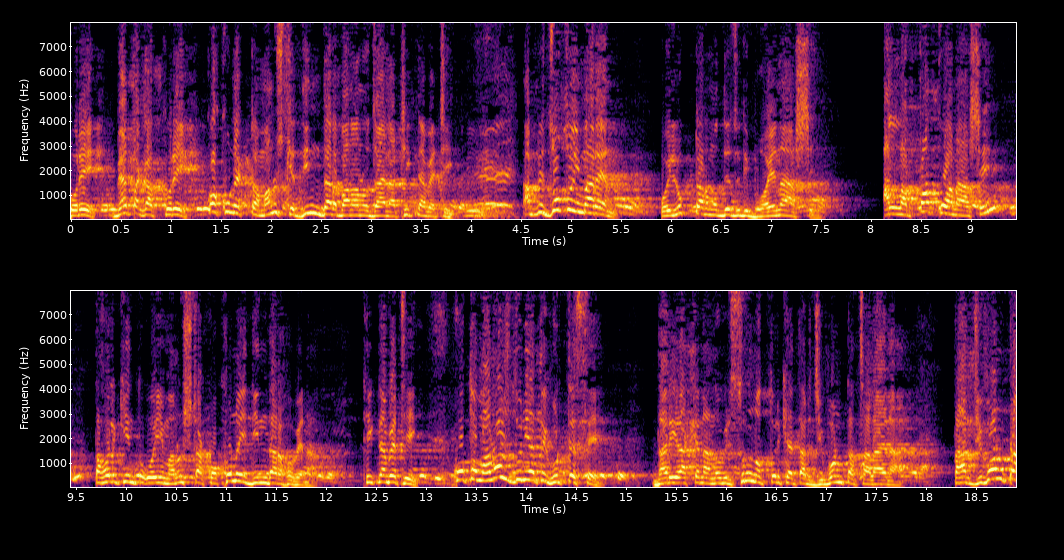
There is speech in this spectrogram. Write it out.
করে, বেত আঘাত করে, কখনো একটা মানুষকে দিনদার বানানো যায় না, ঠিক না বে ঠিক? আপনি যতই মারেন, ওই লোকটার মধ্যে যদি ভয় না আসে আল্লাহ তাকুয়া না আসে তাহলে কিন্তু ওই মানুষটা কখনোই দিনদার হবে না। ঠিক না ঠিক? কত মানুষ দুনিয়াতে ঘুরতেছে দাঁড়িয়ে রাখে না, নবীর সুন্নত তরিকায় তার জীবনটা চালায় না। তার জীবনটা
